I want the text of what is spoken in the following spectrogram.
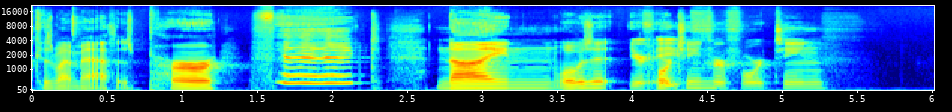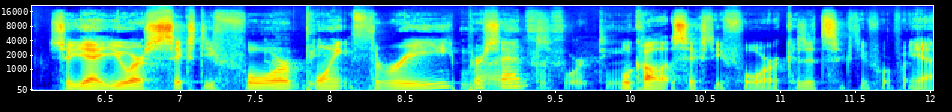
Because my math is perfect. Nine. What was it? You're fourteen. eight for fourteen. so yeah, you are sixty four point three percent. for fourteen. We'll call it 64 because it's 64. point- Yeah.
